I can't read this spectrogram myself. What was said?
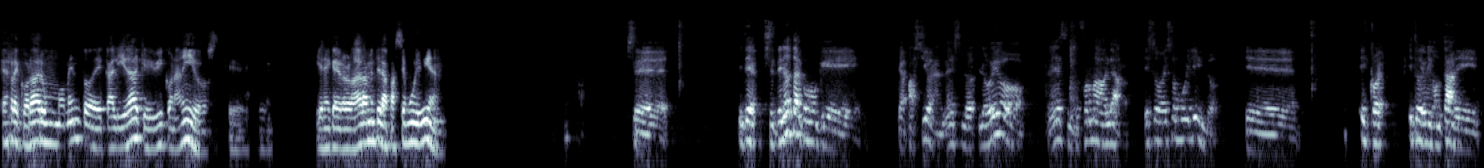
es recordar un momento de calidad que viví con amigos que- y en el que verdaderamente la pasé muy bien. Se, se te nota como que te apasiona, ¿entendés? Lo, veo. En tu forma de hablar. Eso, es muy lindo. Eh, es co- esto que me contás de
